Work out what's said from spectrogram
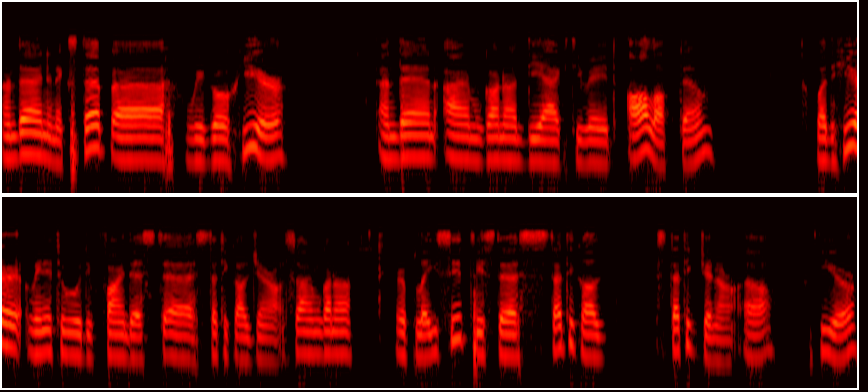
And then the next step, we go here and then I'm gonna deactivate all of them but here we need to define the st uh, statical general. So I'm gonna replace it with the statical static general uh, here.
